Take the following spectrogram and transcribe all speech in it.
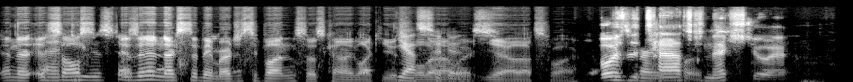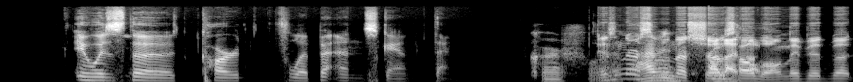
and there- it's and also isn't it next to the emergency button, so it's kind of like useful Yes, that it way? is. Yeah, that's why. What was the Very task close. next to it? It was the card flip and scan thing. Card flip. Isn't there something that shows like how that. long they've been but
